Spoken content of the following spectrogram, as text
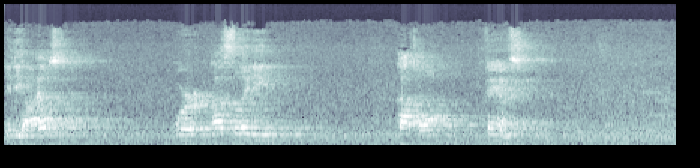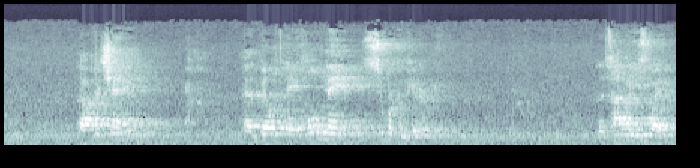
In the aisles were oscillating Tatung fans. Dr. Chang had built a homemade supercomputer, the Taiwanese way,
